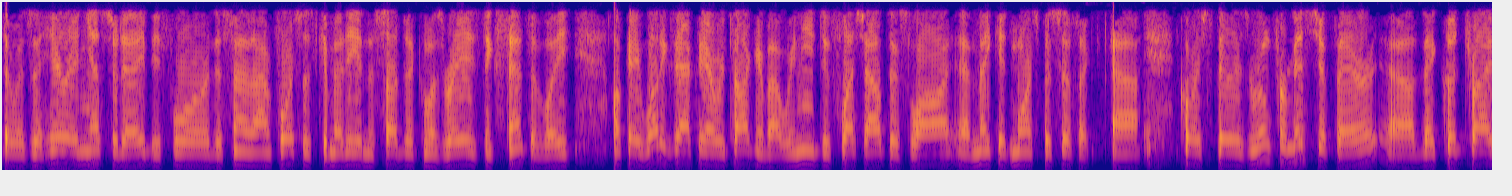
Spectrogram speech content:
there was a hearing yesterday before the Senate Armed Forces Committee, and the subject was raised extensively. Okay, what exactly are we talking about? We need to flesh out this law and make it more specific. Uh, of course, there is room for mischief there. Uh, they could try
